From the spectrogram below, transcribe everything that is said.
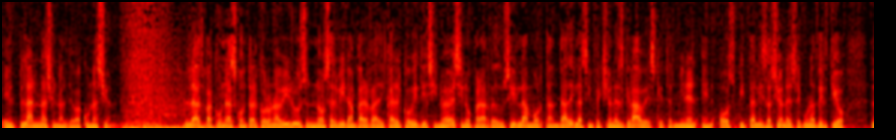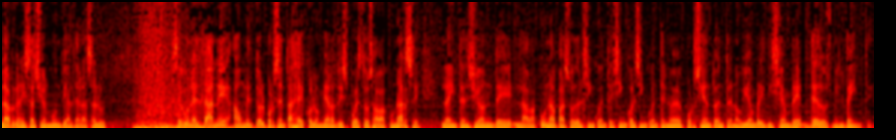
el Plan Nacional de Vacunación. Las vacunas contra el coronavirus no servirán para erradicar el COVID-19, sino para reducir la mortandad y las infecciones graves que terminen en hospitalizaciones, según advirtió la Organización Mundial de la Salud. Según el DANE, aumentó el porcentaje de colombianos dispuestos a vacunarse. La intención de la vacuna pasó del 55 al 59% entre noviembre y diciembre de 2020.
